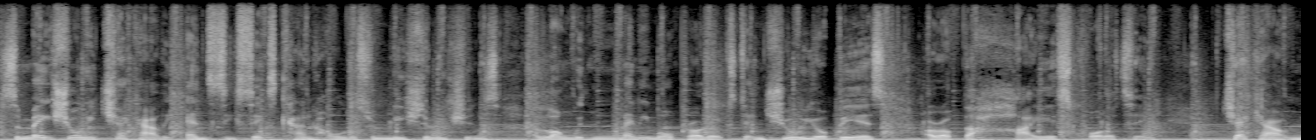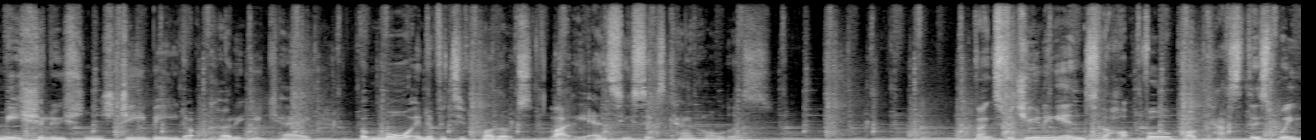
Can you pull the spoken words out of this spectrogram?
So make sure you check out the NC6 can holders from Niche Solutions, along with many more products to ensure your beers are of the highest quality. Check out nichesolutionsgb.co.uk for more innovative products like the NC6 can holders. Thanks for tuning in to the Hop Forward podcast this week.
